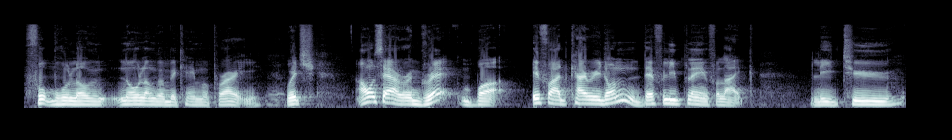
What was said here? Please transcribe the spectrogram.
football lo- no longer became a priority, which I won't say I regret, but if I'd carried on, definitely playing for like League Two,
